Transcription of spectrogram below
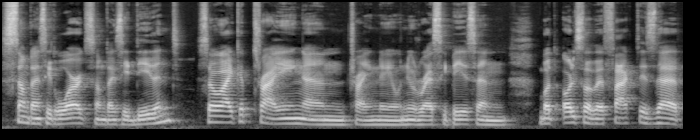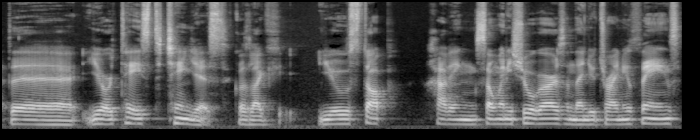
Sometimes it worked, sometimes it didn't. So I kept trying and trying new new recipes and but also the fact is that uh, your taste changes because like you stop having so many sugars and then you try new things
